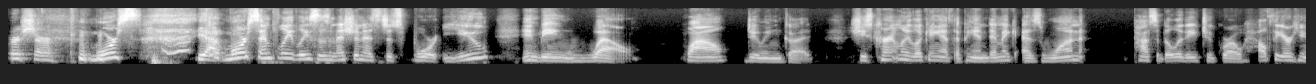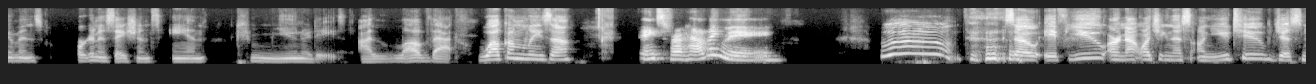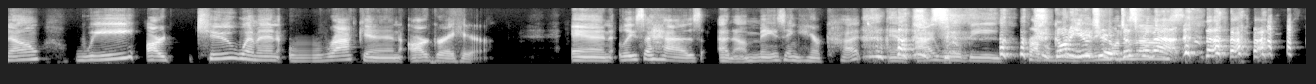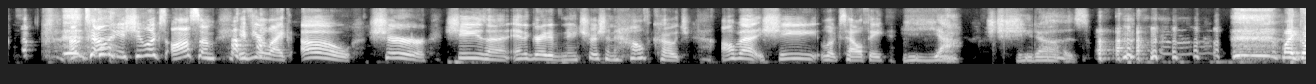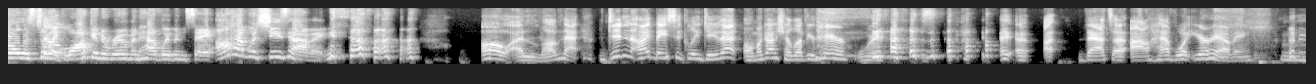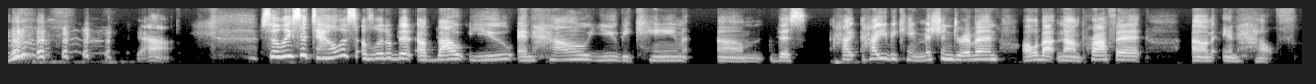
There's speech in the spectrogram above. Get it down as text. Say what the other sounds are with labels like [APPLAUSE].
For sure. more, [LAUGHS] yeah, more simply, Lisa's mission is to support you in being well while doing good. She's currently looking at the pandemic as one possibility to grow healthier humans, organizations, and communities. I love that. Welcome, Lisa. Thanks for having me. Woo! [LAUGHS] so if you are not watching this on YouTube, just know we are two women rocking our gray hair. And Lisa has an amazing haircut, and [LAUGHS] I will be probably [LAUGHS] go to YouTube just for that. [LAUGHS] I'm telling you, she looks awesome. If you're like, oh, sure, she's an integrative nutrition health coach, I'll bet she looks healthy. Yeah, she does. My goal is to so, like walk in a room and have women say, I'll have what she's having. Oh, I love that. Didn't I basically do that? Oh my gosh, I love your hair. [LAUGHS] Yes. [LAUGHS] I, I, I, that's i will have what you're having. Mm-hmm. [LAUGHS] yeah. So Lisa, tell us a little bit about you and how you became um, this, how, how you became mission driven, all about nonprofit um, and health.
